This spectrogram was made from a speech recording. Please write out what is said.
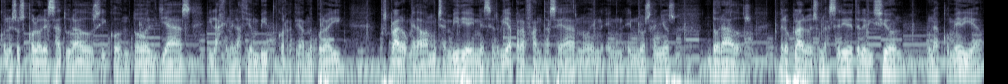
con esos colores saturados y con todo el jazz y la generación beat correteando por ahí, pues claro, me daba mucha envidia y me servía para fantasear ¿no? en, en unos años dorados. Pero claro, es una serie de televisión, una comedia,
